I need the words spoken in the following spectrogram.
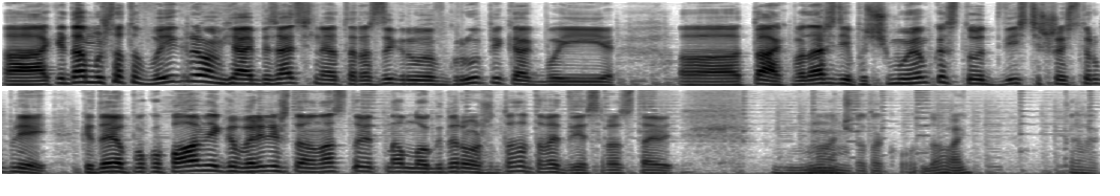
А, когда мы что-то выигрываем, я обязательно это разыгрываю в группе, как бы, и... а, так, подожди, почему МК стоит 206 рублей? Когда я покупал, мне говорили, что она стоит намного дороже. Ну, тогда давай две сразу ставить. Ну, а что такого? Давай. Так,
